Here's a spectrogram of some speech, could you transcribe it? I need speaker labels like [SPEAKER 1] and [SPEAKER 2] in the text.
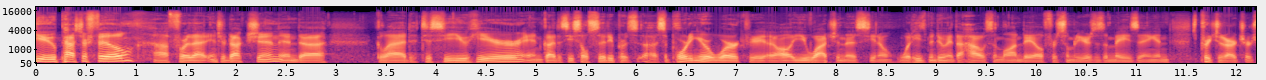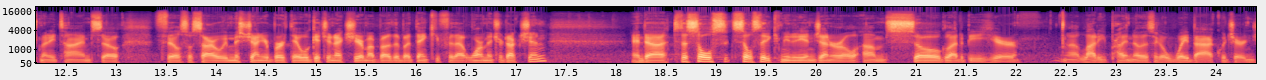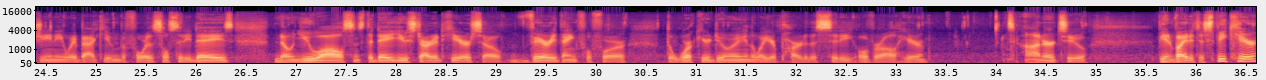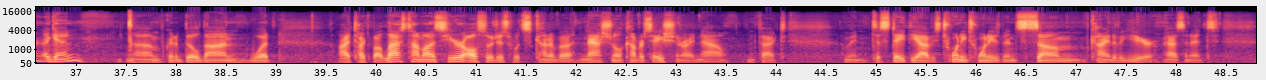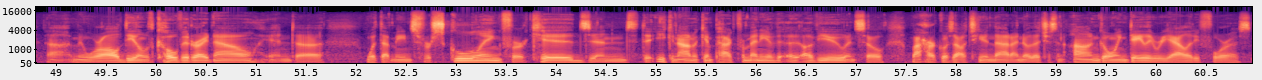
[SPEAKER 1] Thank you, Pastor Phil, uh, for that introduction, and uh, glad to see you here, and glad to see Soul City uh, supporting your work. For all you watching this, you know what he's been doing at the house in Lawndale for so many years is amazing, and he's preached at our church many times. So, Phil, so sorry we missed you on your birthday. We'll get you next year, my brother. But thank you for that warm introduction, and uh, to the Soul Soul City community in general. I'm so glad to be here. Uh, a lot of you probably know this. I go way back with Jared and Jeannie, way back even before the Soul City days. Known you all since the day you started here, so very thankful for the work you're doing and the way you're part of the city overall here. It's an honor to be invited to speak here again. Um, we're going to build on what I talked about last time I was here, also just what's kind of a national conversation right now. In fact, I mean, to state the obvious, 2020 has been some kind of a year, hasn't it? Uh, I mean, we're all dealing with COVID right now, and uh, what that means for schooling, for kids, and the economic impact for many of, of you. And so my heart goes out to you in that. I know that's just an ongoing daily reality for us.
